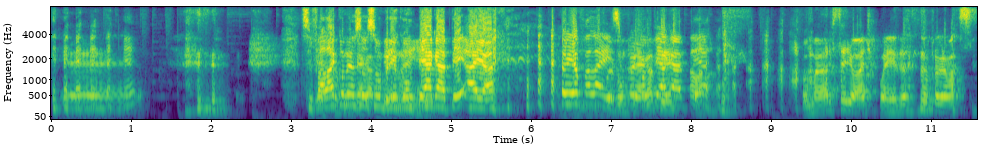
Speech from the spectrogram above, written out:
É... Se falar que começou PHP, sobrinho né? com PHP, aí ó. Eu ia falar foi isso, com foi PHP. com PHP. Foi o maior estereótipo aí da, da programação.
